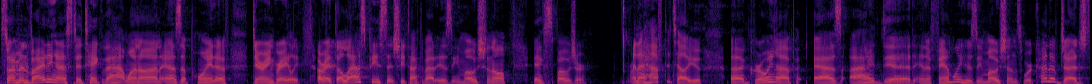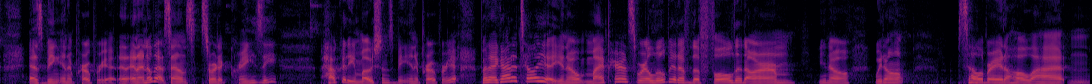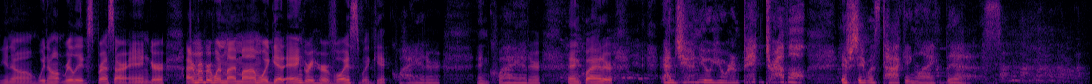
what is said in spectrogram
So I'm inviting us to take that one on as a point of daring greatly. All right, the last piece that she talked about is emotional exposure. And I have to tell you, uh, growing up as I did in a family whose emotions were kind of judged as being inappropriate, and, and I know that sounds sort of crazy. How could emotions be inappropriate? But I got to tell you, you know, my parents were a little bit of the folded arm, you know, we don't celebrate a whole lot and you know we don't really express our anger. I remember when my mom would get angry her voice would get quieter and quieter and quieter. And you knew you were in big trouble if she was talking like this.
